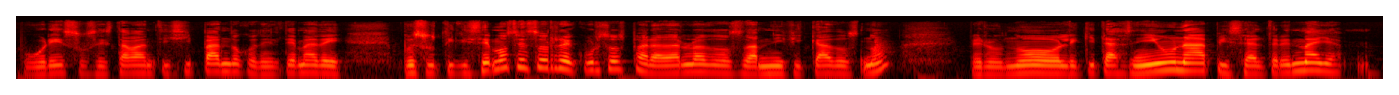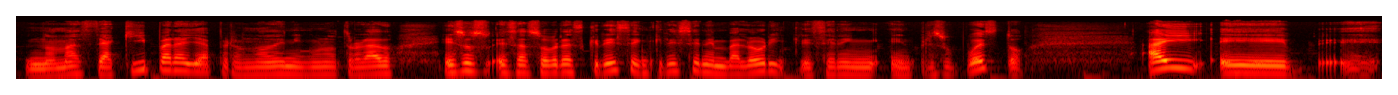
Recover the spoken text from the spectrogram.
por eso se estaba anticipando con el tema de pues utilicemos esos recursos para darlo a los damnificados, ¿no? Pero no le quitas ni un ápice al tren Maya, nomás de aquí para allá, pero no de ningún otro lado. Esos, esas obras crecen, crecen en valor y crecen en, presupuesto. Hay eh, eh,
